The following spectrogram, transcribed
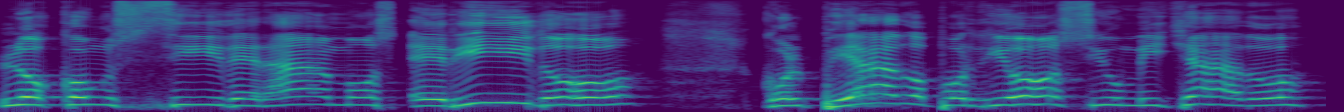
lo consideramos herido, golpeado por Dios y humillado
